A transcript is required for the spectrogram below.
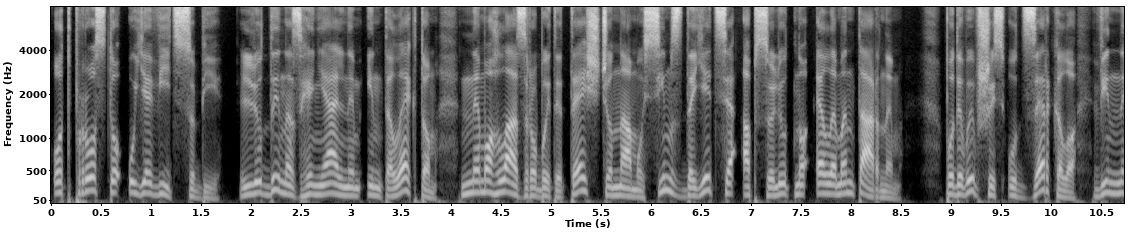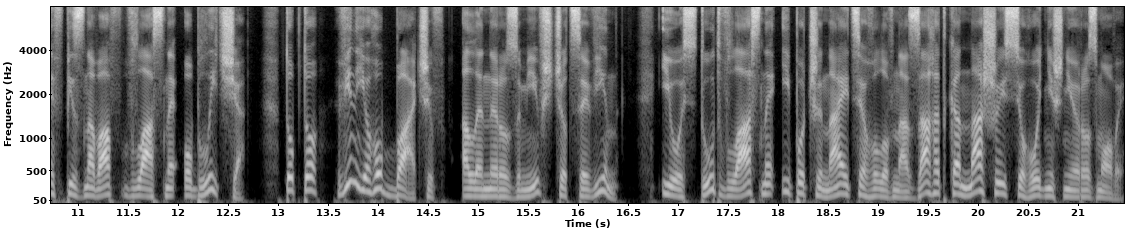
От просто уявіть собі, людина з геніальним інтелектом не могла зробити те, що нам усім здається абсолютно елементарним. Подивившись у дзеркало, він не впізнавав власне обличчя. Тобто він його бачив, але не розумів, що це він. І ось тут, власне, і починається головна загадка нашої сьогоднішньої розмови.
